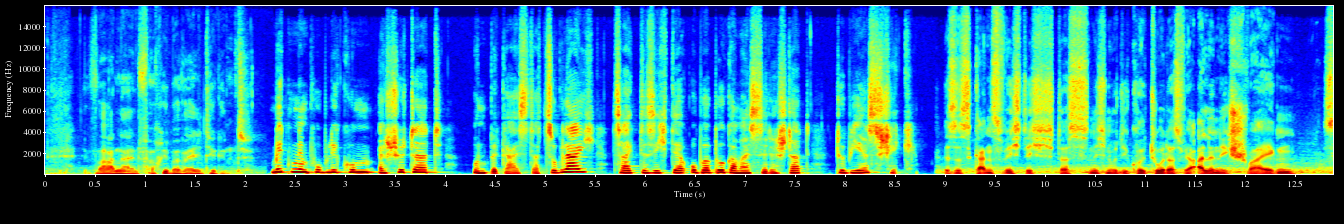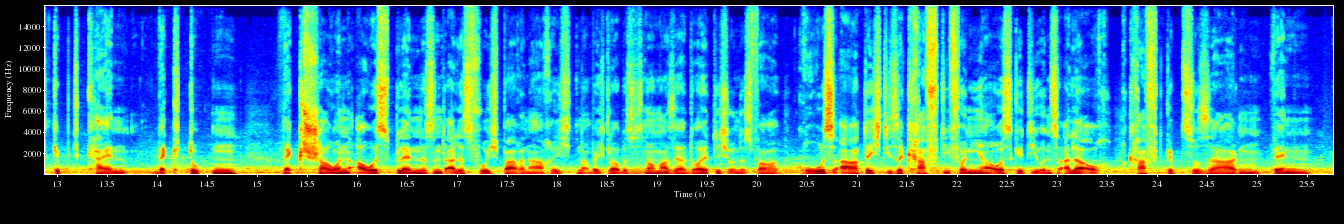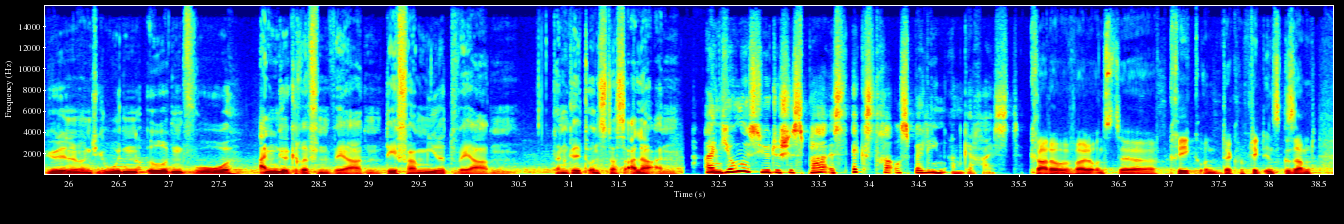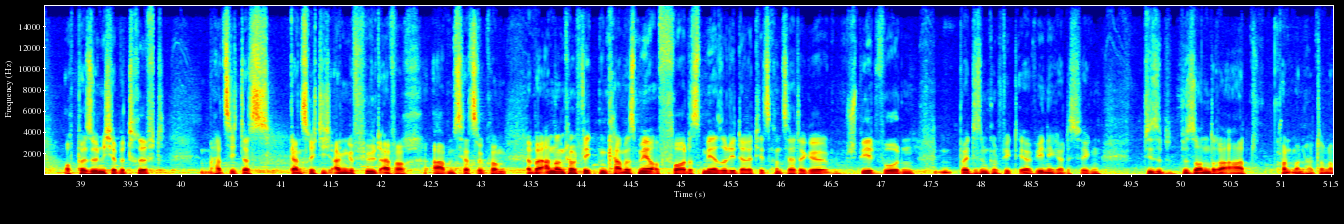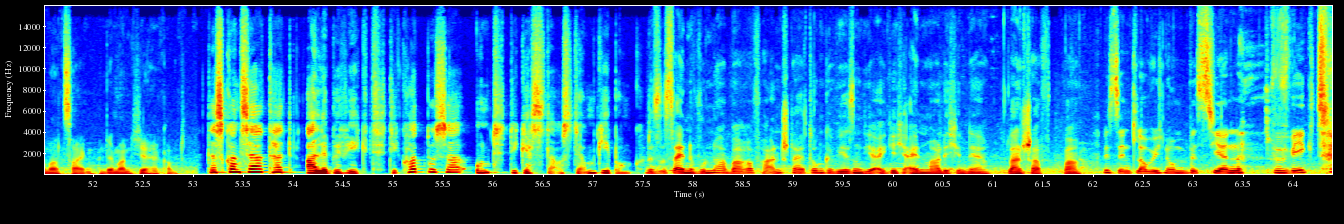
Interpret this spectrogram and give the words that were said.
waren einfach überwältigend. Mitten im Publikum, erschüttert und begeistert zugleich, zeigte sich der Oberbürgermeister der Stadt, Tobias Schick. Es ist ganz wichtig, dass nicht nur die Kultur, dass wir alle nicht schweigen. Es gibt kein Wegducken, Wegschauen, Ausblenden. Das sind alles furchtbare Nachrichten, aber ich glaube, es ist nochmal sehr deutlich und es war großartig, diese Kraft, die von hier ausgeht, die uns alle auch Kraft gibt zu sagen, wenn Jüdinnen und Juden irgendwo angegriffen werden, diffamiert werden, dann gilt uns das alle an. Ein junges jüdisches Paar ist extra aus Berlin angereist. Gerade weil uns der Krieg und der Konflikt insgesamt auch persönlicher betrifft, hat sich das ganz richtig angefühlt, einfach abends herzukommen. Bei anderen Konflikten kam es mehr oft vor, dass mehr Solidaritätskonzerte gespielt wurden. Bei diesem Konflikt eher weniger. Deswegen diese besondere Art konnte man halt dann nochmal zeigen, indem man hierher kommt. Das Konzert hat alle bewegt, die Cottbusser und die Gäste aus der Umgebung. Das ist eine wunderbare Veranstaltung gewesen, die eigentlich einmalig in der Landschaft war. Wir sind, glaube ich, noch ein bisschen bewegt.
